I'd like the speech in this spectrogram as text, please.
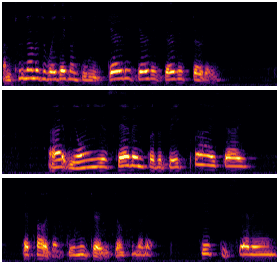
I'm two numbers away. They're going to do me dirty, dirty, dirty, dirty. All right, we only need a 7 for the big prize, guys. They're probably going to do me dirty. Don't you know that? 57.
